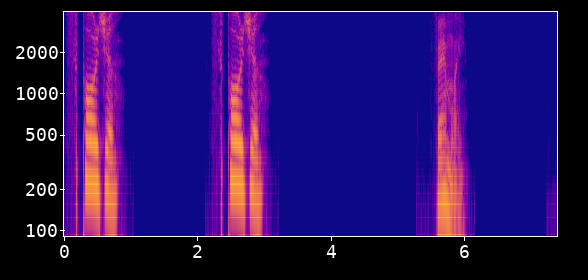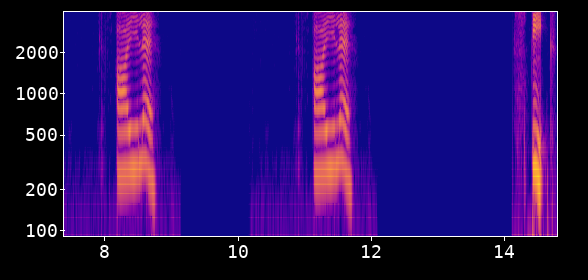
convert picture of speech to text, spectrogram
Sporcu. Sporcu. Family. Aile. Aile. Speak.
